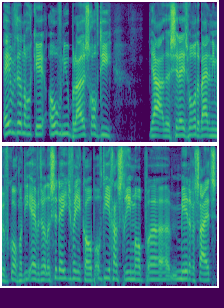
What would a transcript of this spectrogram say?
eventueel nog een keer overnieuw beluisteren. Of die, ja, de cd's worden bijna niet meer verkocht. Maar die eventueel een cd'tje van je kopen. Of die je gaan streamen op eh, meerdere sites.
